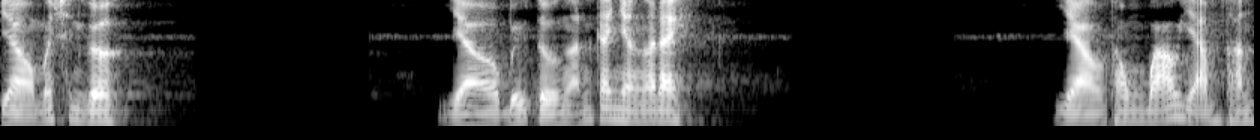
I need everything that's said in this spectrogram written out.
vào Messenger. Vào biểu tượng ảnh cá nhân ở đây. Vào thông báo và âm thanh.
